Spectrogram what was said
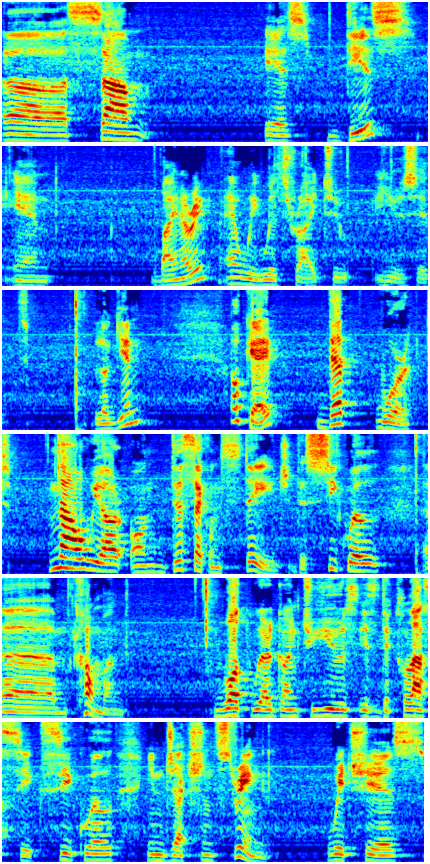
Uh, Sam is this in binary and we will try to use it. Login. Okay that worked. Now we are on the second stage the SQL um, command. What we are going to use is the classic SQL injection string which is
